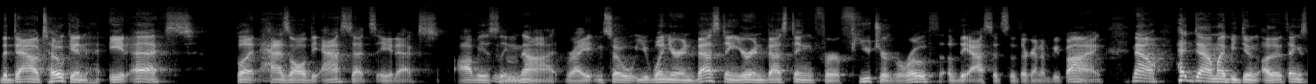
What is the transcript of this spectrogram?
the DAO token 8x, but has all the assets 8x obviously mm-hmm. not right? And so you when you're investing you're investing for future growth of the assets that they're going to be buying. Now Head DAO might be doing other things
